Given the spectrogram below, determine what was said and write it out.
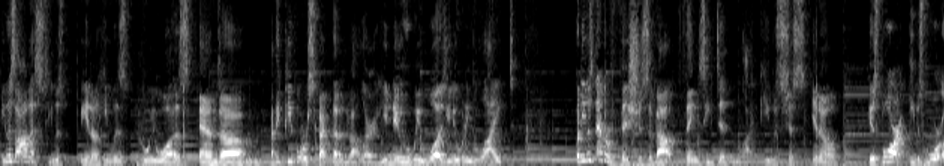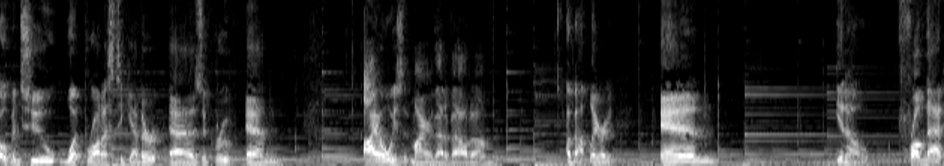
he was honest. He was, you know, he was who he was, and um, I think people respect that about Larry. You knew who he was, you knew what he liked, but he was never vicious about things he didn't like. He was just, you know. He was more he was more open to what brought us together as a group and I always admire that about um, about Larry, and you know, from that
